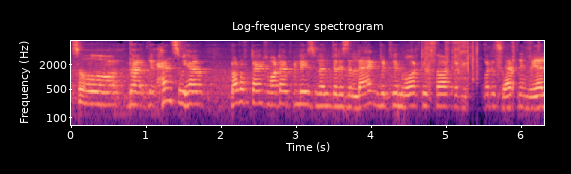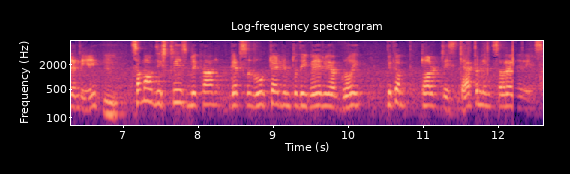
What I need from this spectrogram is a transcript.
So the, the, hence we have a lot of times what happened is when there is a lag between what you thought and what is happening in reality, mm. some of these trees become gets rooted into the where you are growing, become tall trees. It happened in several areas.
